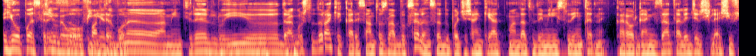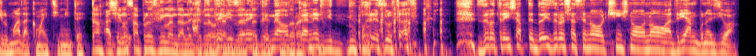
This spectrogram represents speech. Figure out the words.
Eu păstrez schimbe o o, opinie foarte de vot. bună amintire lui uh, Dragoș Tudorache, care s-a întors la Bruxelles, însă după ce și-a încheiat mandatul de ministru de interne, care a organizat alegeri și le-a și filmat, dacă mai ții minte. Da, și nu s-a plâns nimeni de alegerile Atât de organizate libere de încât ne-au apucat Tudorache. nervii după rezultat. 0372069599 Adrian, bună ziua!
